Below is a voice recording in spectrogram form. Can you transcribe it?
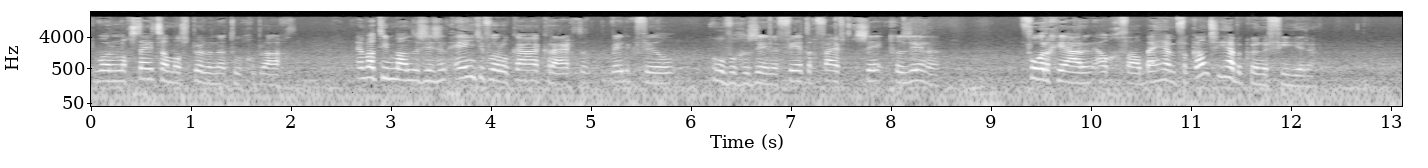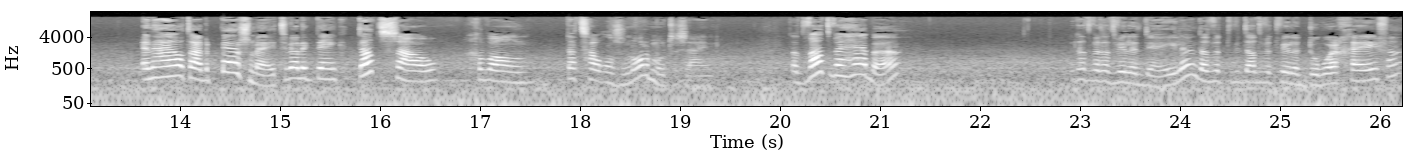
Er worden nog steeds allemaal spullen naartoe gebracht. En wat die man dus in zijn eentje voor elkaar krijgt, dat weet ik veel hoeveel gezinnen, 40, 50 gezinnen vorig jaar in elk geval bij hem vakantie hebben kunnen vieren. En hij had daar de pers mee. Terwijl ik denk, dat zou gewoon, dat zou onze norm moeten zijn. Dat wat we hebben, dat we dat willen delen, dat we, dat we het willen doorgeven.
